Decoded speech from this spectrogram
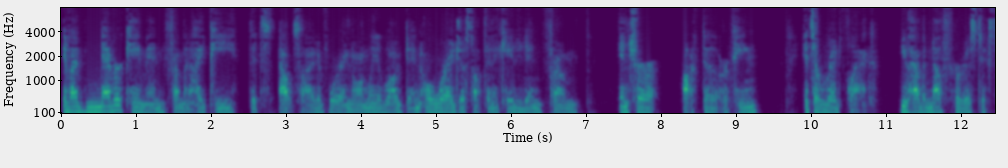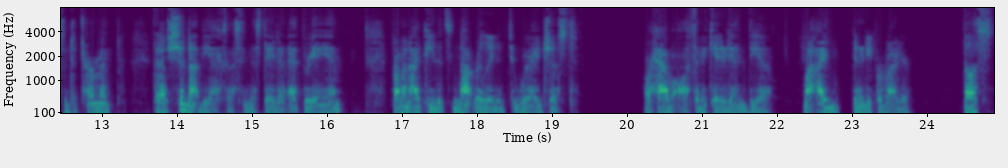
If I've never came in from an IP that's outside of where I normally have logged in or where I just authenticated in from Entra, Okta, or Ping, it's a red flag. You have enough heuristics to determine that I should not be accessing this data at 3 a.m. from an IP that's not related to where I just or have authenticated in via my identity provider, thus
